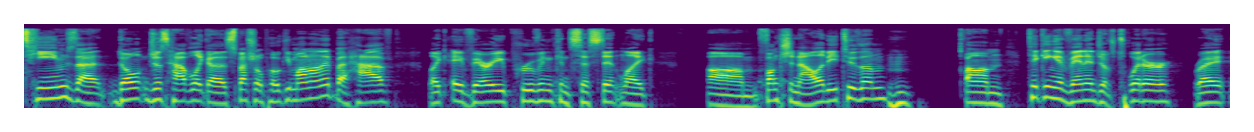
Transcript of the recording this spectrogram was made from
teams that don't just have like a special Pokemon on it, but have like a very proven, consistent like um functionality to them. Um taking advantage of twitter right?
